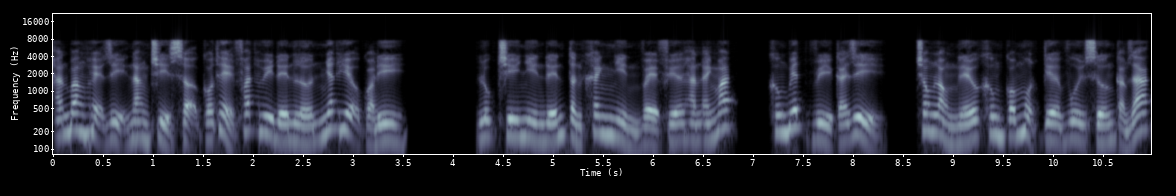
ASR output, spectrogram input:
hắn băng hệ dị năng chỉ sợ có thể phát huy đến lớn nhất hiệu quả đi. Lục Chi nhìn đến Tần Khanh nhìn về phía hắn ánh mắt, không biết vì cái gì, trong lòng nếu không có một tia vui sướng cảm giác.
